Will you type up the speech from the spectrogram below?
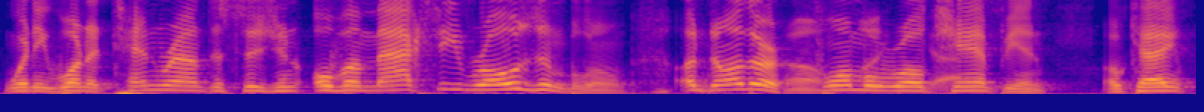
when he won a 10 round decision over Maxie Rosenbloom, another Oh, former world gosh. champion. Okay.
